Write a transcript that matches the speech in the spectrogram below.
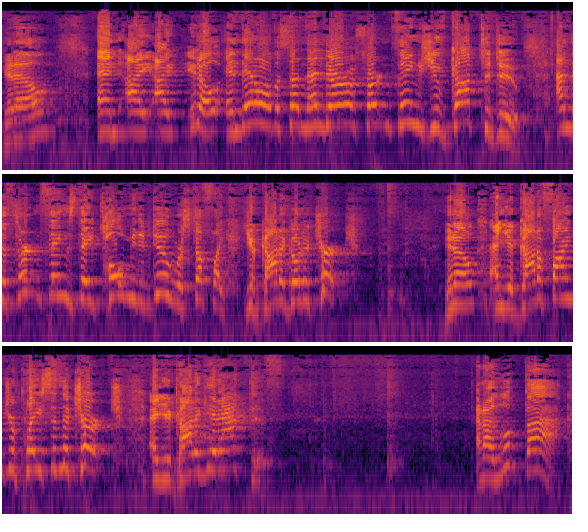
You know? And I, I, you know, and then all of a sudden, then there are certain things you've got to do. And the certain things they told me to do were stuff like, you got to go to church. You know, and you got to find your place in the church. And you got to get active. And I look back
